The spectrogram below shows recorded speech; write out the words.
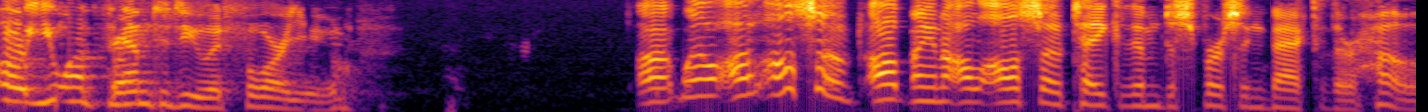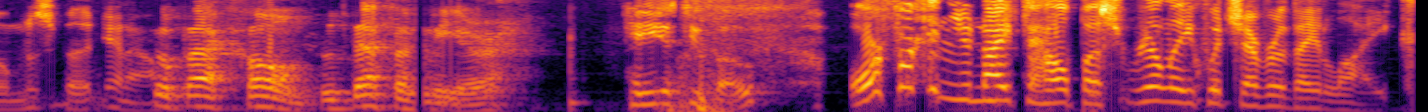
Oh, you want them to do it for you? Uh, well, I'll also I mean I'll also take them dispersing back to their homes, but you know, Go back home to Dathomir. Can you just do both? or fucking unite to help us. Really, whichever they like.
